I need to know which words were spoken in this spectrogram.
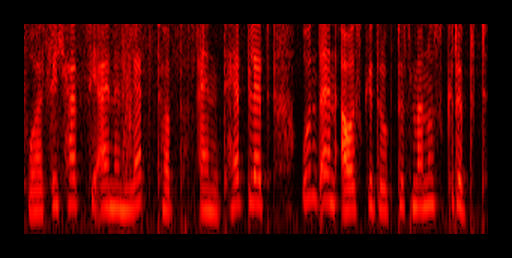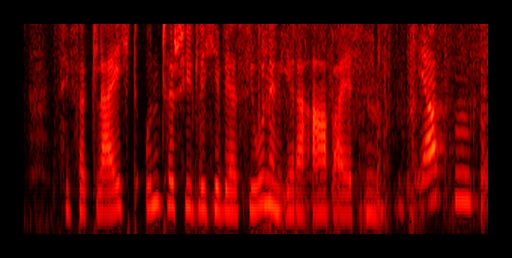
Vor sich hat sie einen Laptop, ein Tablet und ein ausgedrucktes Manuskript. Sie vergleicht unterschiedliche Versionen ihrer Arbeiten. Erstens,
